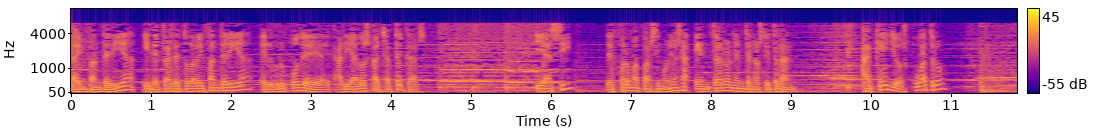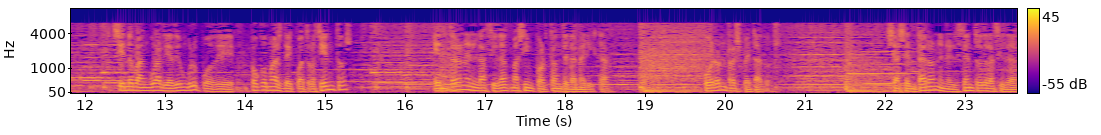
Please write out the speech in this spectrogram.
La infantería, y detrás de toda la infantería, el grupo de aliados calchatecas. Y así, de forma parsimoniosa, entraron en Tenochtitlán. Aquellos cuatro, siendo vanguardia de un grupo de poco más de 400, entraron en la ciudad más importante de América. Fueron respetados. Se asentaron en el centro de la ciudad.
